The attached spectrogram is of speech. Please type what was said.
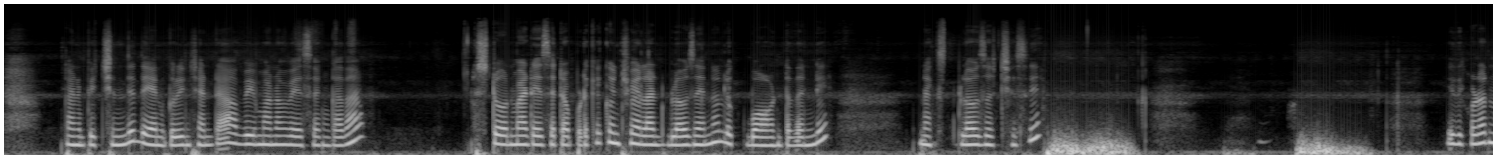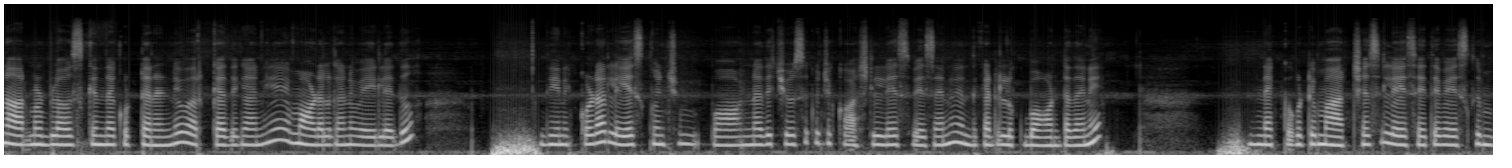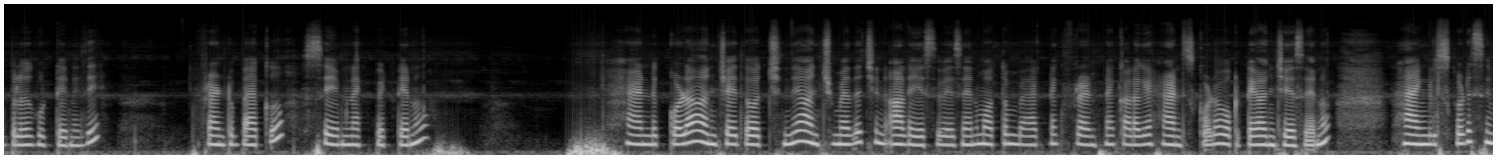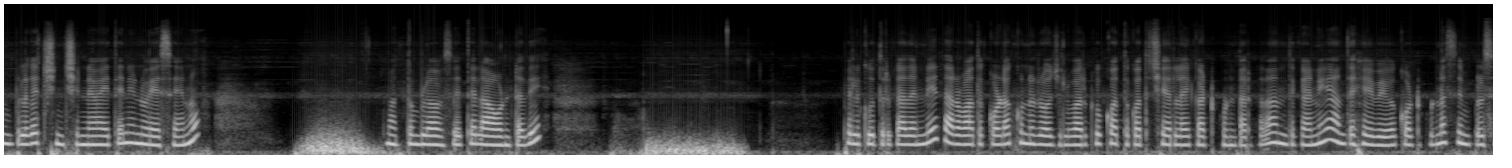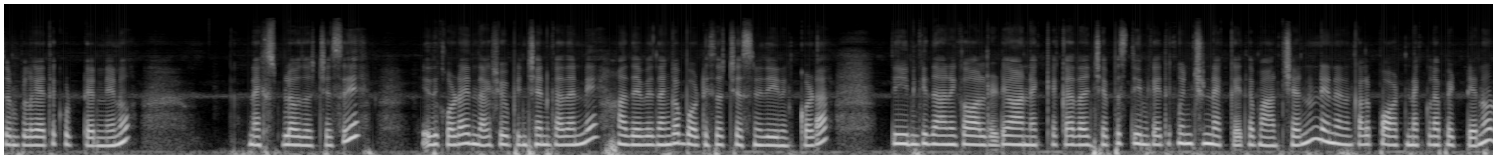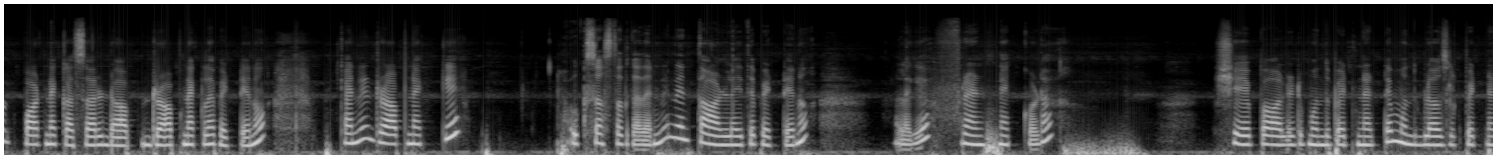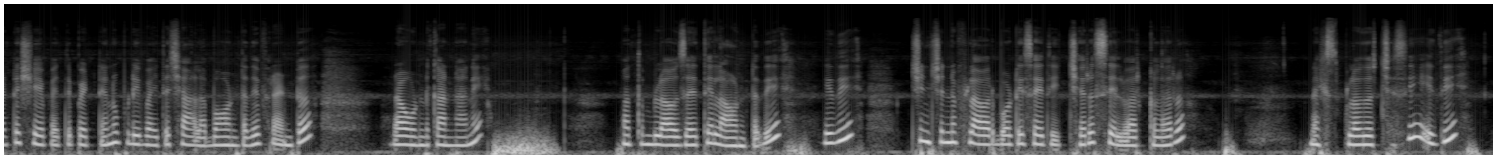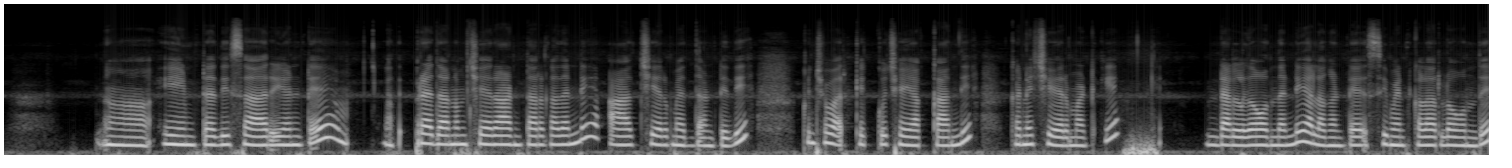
కనిపించింది. దేని గురించి అంటే అవి మనం వేసాం కదా. స్టోన్ మ్యాట్ వేసేటప్పటికి కొంచెం ఎలాంటి బ్లౌజ్ అయినా లుక్ బాగుంటుందండి. నెక్స్ట్ బ్లౌజ్ వచ్చేసి ఇది కూడా నార్మల్ బ్లౌజ్ కింద కుట్టానండి. వర్క్ అది కానీ మోడల్ కానీ వేయలేదు. దీనికి కూడా లేస్ కొంచెం బాగున్నది చూసి కొంచెం కాస్ట్లీ లేస్ వేసాను. ఎందుకంటే లుక్ బాగుంటుందని. నెక్ ఒకటి మార్చేసి లేస్ అయితే వేసి సింపుల్గా కుట్టాను ఇది. ఫ్రంట్ బ్యాక్ సేమ్ నెక్ పెట్టాను. హ్యాండ్కి కూడా అంచు అయితే వచ్చింది. అంచు మీద చిన్న ఆ లేస్ వేసాను. మొత్తం బ్యాక్ నెక్ ఫ్రంట్ నెక్ అలాగే హ్యాండ్స్ కూడా ఒకటే అంచేసాను హ్యాంగిల్స్ కూడా సింపుల్గా చిన్న చిన్నవి అయితే నేను వేసాను. మొత్తం బ్లౌజ్ అయితే ఇలా ఉంటుంది. పెళ్ళి కూతురు కదండి. తర్వాత కూడా కొన్ని రోజుల వరకు కొత్త కొత్త చీరలు అవి కట్టుకుంటారు కదా. అందుకని అంత హెవీగా కొట్టకుండా సింపుల్ సింపుల్గా అయితే కుట్టాను నేను. నెక్స్ట్ బ్లౌజ్ వచ్చేసి ఇది కూడా ఇందాక చూపించాను కదండి. అదేవిధంగా బోటీస్ వచ్చేసినాయి దీనికి కూడా. దీనికి దానికి ఆల్రెడీ ఆ నెక్కే కదా అని చెప్పేసి దీనికైతే కొంచెం నెక్ అయితే మార్చాను. నేను వెనకాల పాట్ నెక్లా పెట్టాను. Pot neck sorry drop drop నెక్లా పెట్టాను. కానీ డ్రాప్ నెక్కి ఉక్స్ వస్తుంది కదండి. నేను తాళ్ళు అయితే పెట్టాను. అలాగే ఫ్రంట్ నెక్ కూడా షేప్ ఆల్రెడీ ముందు పెట్టినట్టే ముందు బ్లౌజులకు పెట్టినట్టే షేప్ అయితే పెట్టాను. ఇప్పుడు ఇవైతే చాలా బాగుంటుంది ఫ్రంట్ రౌండ్ కన్నాని. మొత్తం బ్లౌజ్ అయితే ఇలా ఉంటుంది. ఇది చిన్న చిన్న ఫ్లవర్ బోటీస్ అయితే ఇచ్చారు సిల్వర్ కలర్. నెక్స్ట్ బ్లౌజ్ వచ్చేసి ఇది ఏంటది శారీ అంటే ప్రధానం చీర అంటారు కదండి ఆ చీర మీద ఇది కొంచెం వర్క్ ఎక్కువ చేయక్క అంది కానీ చీర మటుకి డల్గా ఉందండి ఎలాగంటే సిమెంట్ కలర్లో ఉంది.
